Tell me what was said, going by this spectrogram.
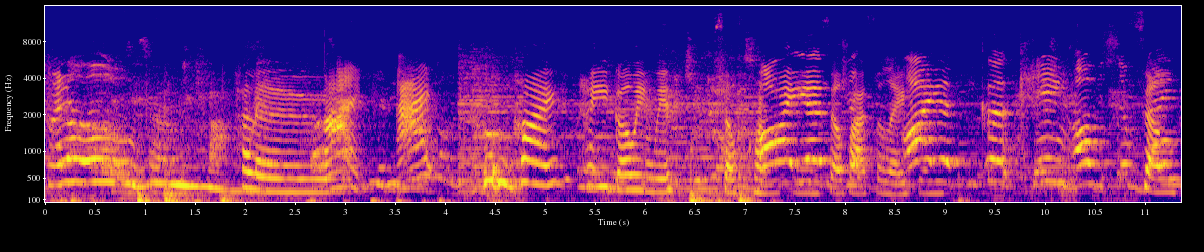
Hello. Hello. Hi. Hi. Hi. How are you going with self I am self-isolation? I am cooking of some Self-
